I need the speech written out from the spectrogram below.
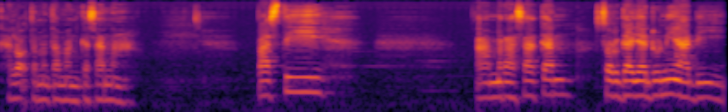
kalau teman-teman ke sana. Pasti uh, merasakan surganya dunia di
